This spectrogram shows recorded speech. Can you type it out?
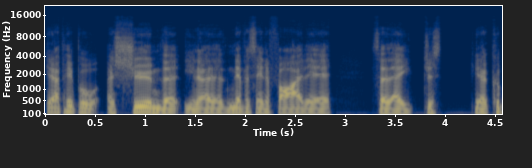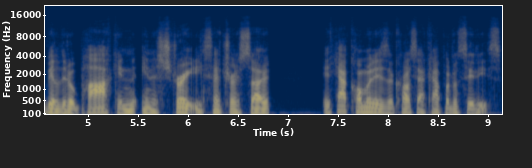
you know, people assume that you know they've never seen a fire there, so they just, you know, could be a little park in in a street, etc. So, how common is it across our capital cities?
